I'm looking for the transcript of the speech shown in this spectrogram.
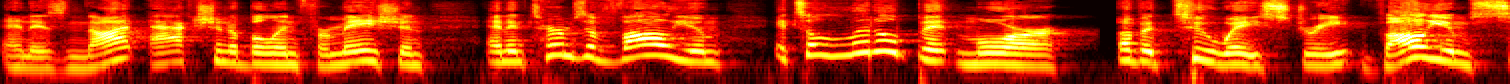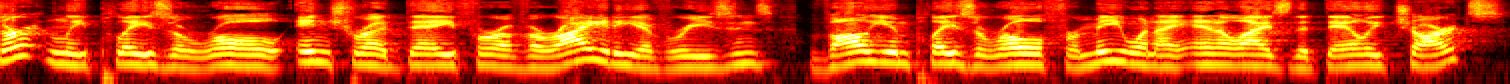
and is not actionable information. And in terms of volume, it's a little bit more of a two way street. Volume certainly plays a role intraday for a variety of reasons. Volume plays a role for me when I analyze the daily charts.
